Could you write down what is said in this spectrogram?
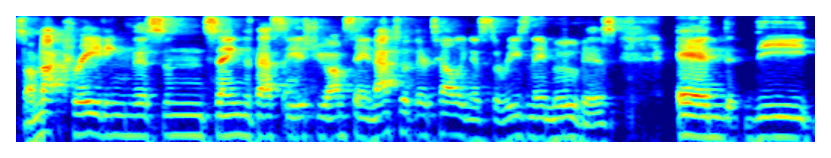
So I'm not creating this and saying that that's the issue. I'm saying that's what they're telling us. The reason they move is, and the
